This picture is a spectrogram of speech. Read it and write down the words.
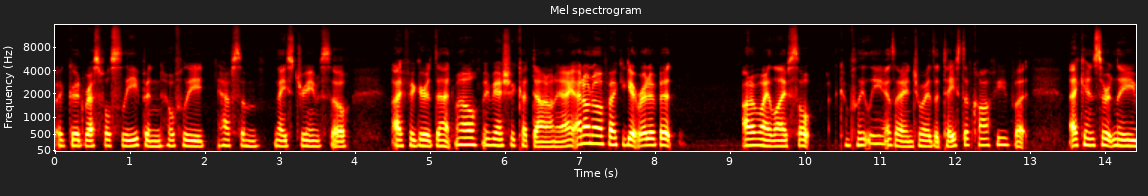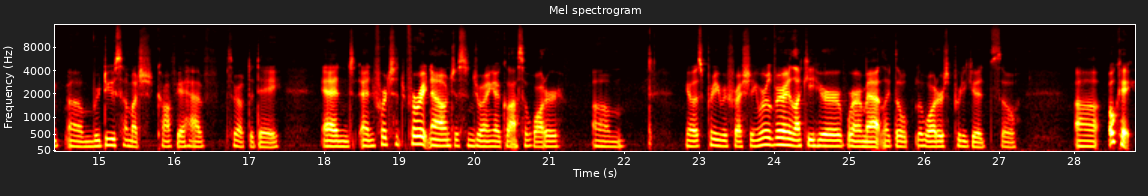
a good restful sleep and hopefully have some nice dreams. So I figured that, well, maybe I should cut down on it. I, I don't know if I could get rid of it out of my life so completely as I enjoy the taste of coffee, but I can certainly um, reduce how much coffee I have throughout the day. And and for t- for right now, I'm just enjoying a glass of water. Um, you know, it's pretty refreshing. We're very lucky here where I'm at. Like the the water's pretty good. So, uh, okay.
